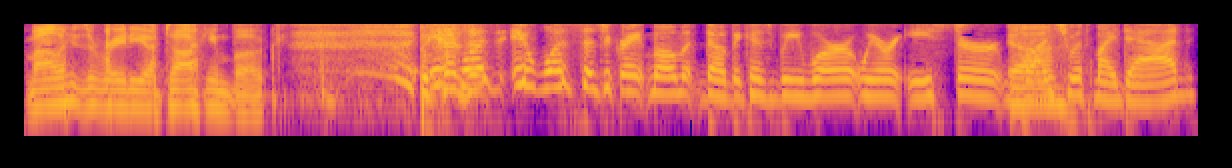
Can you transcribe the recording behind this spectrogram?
Molly's a radio talking book. it Because was it was such a great moment though because we were we were Easter Yeah. brunch with my dad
